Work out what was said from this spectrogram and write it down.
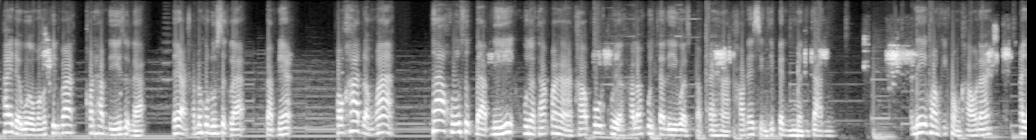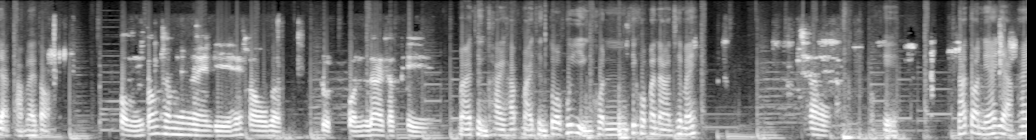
ไพ่เดอะเวิร์มันก็คิดว่าเขาทำดีที่สุดแล้วและอยากทำให้คุณรู้สึกแล้วแบบเนี้ยเขาคาดหวังว่า ถ้าคุณรู้สึกแบบนี้คุณจะทักมาหาเขาพูดคุยกับเขาแล้วคุณจะรีเวิร์สกลับไปหาเขาในสิ่งที่เป็นเหมือนกัน อันนี้ความคิดของเขานะอะอยากถามอะไรต่อ ผมต้องทำยังไงดีให้เขาแบบหลุดพ้นได้สักที หมายถึงใครครับ หมายถึงตัวผู้หญิงคนที่คบมานานใช่ไหมใช่ครับโอเคณตอนนี้อยากให้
